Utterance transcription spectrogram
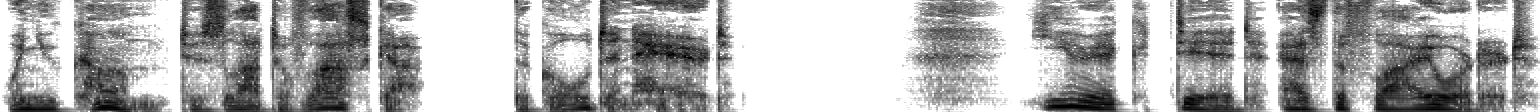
when you come to Zlatovlaska, the golden haired. Yirik did as the fly ordered.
